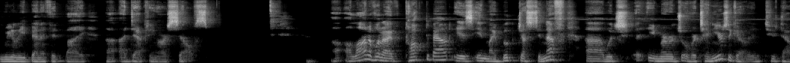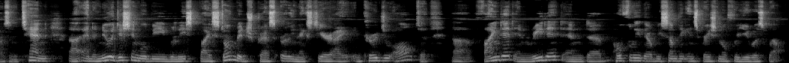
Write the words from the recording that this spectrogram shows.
really benefit by uh, adapting ourselves a lot of what I've talked about is in my book, Just Enough, uh, which emerged over 10 years ago in 2010. Uh, and a new edition will be released by Stonebridge Press early next year. I encourage you all to uh, find it and read it, and uh, hopefully there'll be something inspirational for you as well.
